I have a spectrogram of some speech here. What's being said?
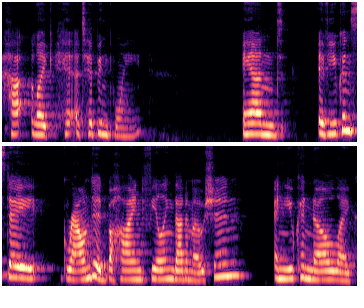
ha like, hit a tipping point. And if you can stay grounded behind feeling that emotion and you can know, like,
